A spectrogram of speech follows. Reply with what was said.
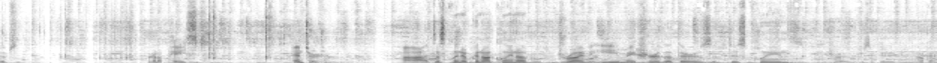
oops. We're gonna paste. Enter. Ah, disk cleanup cannot clean up drive E. Make sure that there is a disk clean drive. Okay.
